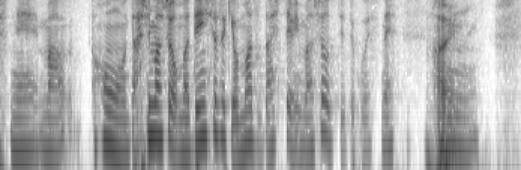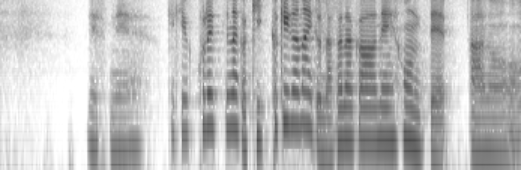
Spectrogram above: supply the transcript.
すね、まあ、本を出しましょう。まあ、電子書籍をまず出してみましょうっていうところですね。はい。うん、ですね。結局これってなんかきっかけがないとなかなかね、本って、あの、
